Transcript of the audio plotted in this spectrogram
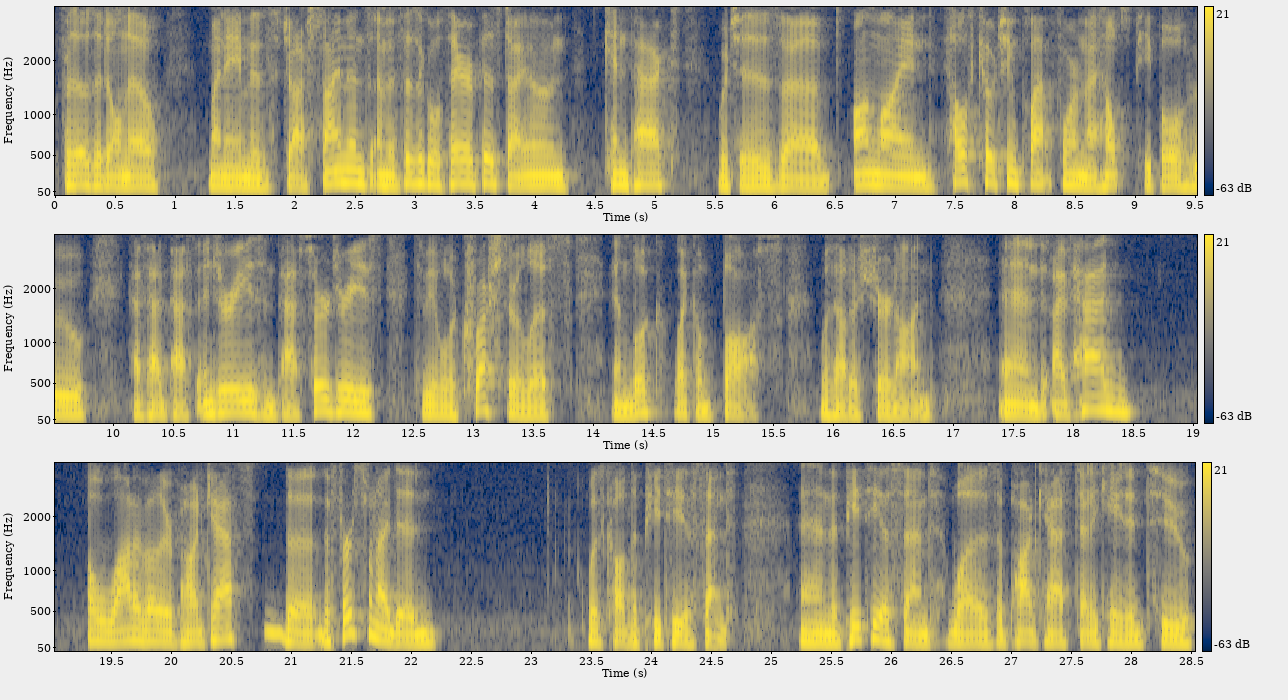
for those that don't know, my name is Josh Simons. I'm a physical therapist. I own Kinpact which is an online health coaching platform that helps people who have had past injuries and past surgeries to be able to crush their lifts and look like a boss without a shirt on. And I've had a lot of other podcasts. The the first one I did was called the PT Ascent. And the PT Ascent was a podcast dedicated to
